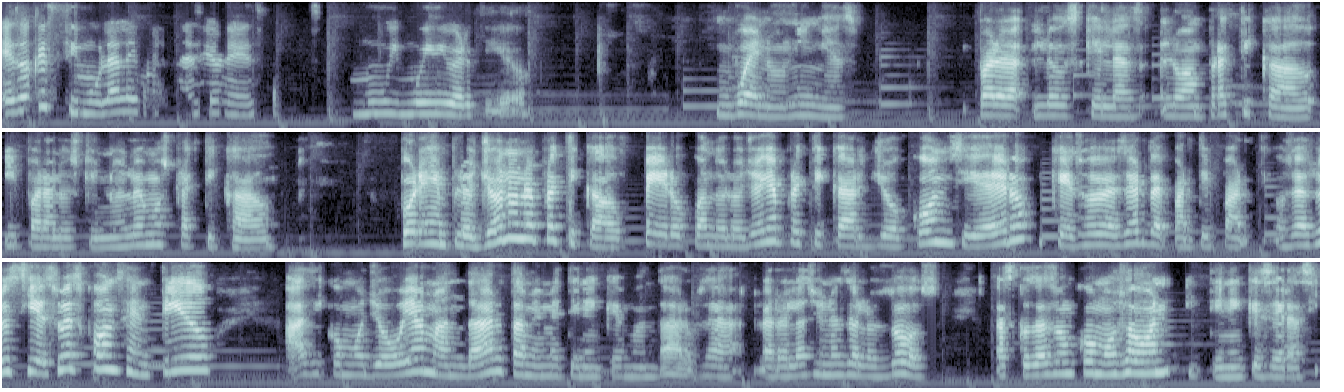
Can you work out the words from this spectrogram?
eso que estimula la imaginación es muy muy divertido. Bueno, niñas, para los que las, lo han practicado y para los que no lo hemos practicado. Por ejemplo, yo no lo he practicado, pero cuando lo llegue a practicar, yo considero que eso debe ser de parte y parte. O sea, si eso es consentido, así como yo voy a mandar, también me tienen que mandar. O sea, las relaciones de los dos. Las cosas son como son y tienen que ser así.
